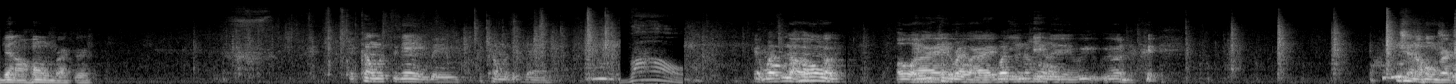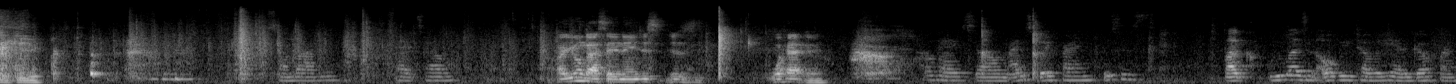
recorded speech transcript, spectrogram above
been a homewrecker. It come with the game, baby. It come with the game. Wow. It wasn't a home. Oh, Yeah, you all right, oh, all right. It wasn't Me a and Caitlin, we, we were. Who's been a homewrecker for you? Somebody. That's how. Oh, you don't gotta say the name, just, just. What happened? Okay, so my ex-boyfriend. This is like we wasn't over each other. He had a girlfriend,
